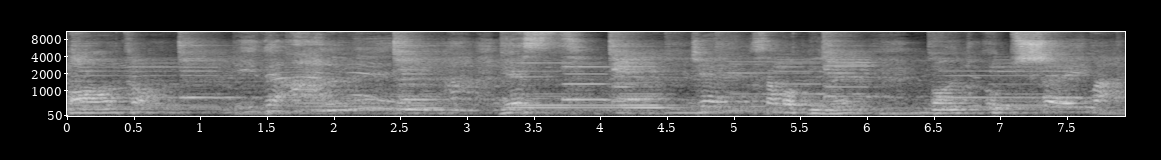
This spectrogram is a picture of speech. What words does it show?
Oto Idealny Jest Dzień samotny Bądź uprzejma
